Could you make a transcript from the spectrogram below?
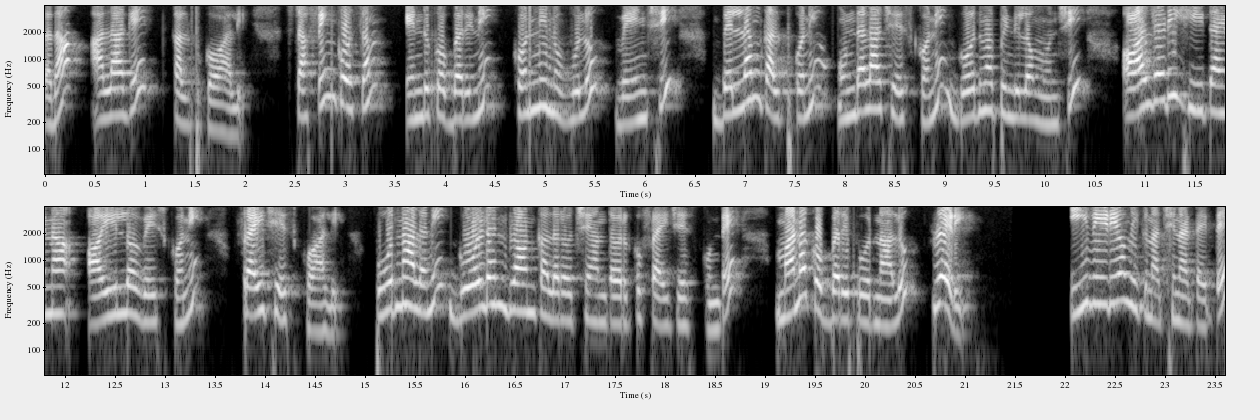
కదా అలాగే కలుపుకోవాలి. స్టఫింగ్ కోసం ఎండు కొబ్బరిని కొన్ని నువ్వులు వేయించి బెల్లం కలుపుకొని ఉండలా చేసుకొని గోధుమ పిండిలో ముంచి ఆల్రెడీ హీట్ అయిన ఆయిల్లో వేసుకొని ఫ్రై చేసుకోవాలి. పూర్ణాలని గోల్డెన్ బ్రౌన్ కలర్ వచ్చేంత వరకు ఫ్రై చేసుకుంటే మన కొబ్బరి పూర్ణాలు రెడీ. ఈ వీడియో మీకు నచ్చినట్టయితే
